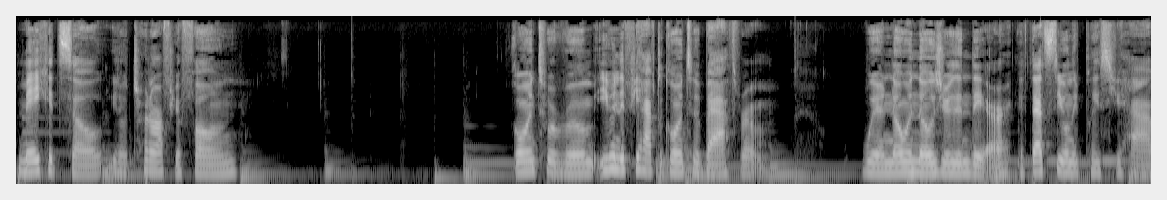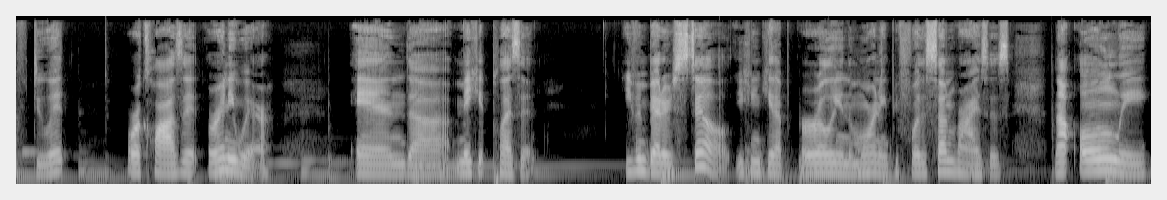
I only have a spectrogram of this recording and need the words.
Make it so, you know, turn off your phone, go into a room, even if you have to go into a bathroom where no one knows you're in there. If that's the only place you have, do it, or a closet, or anywhere, and uh, make it pleasant. Even better still, you can get up early in the morning before the sun rises. Not only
